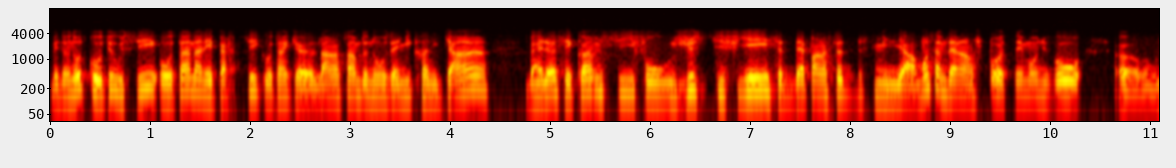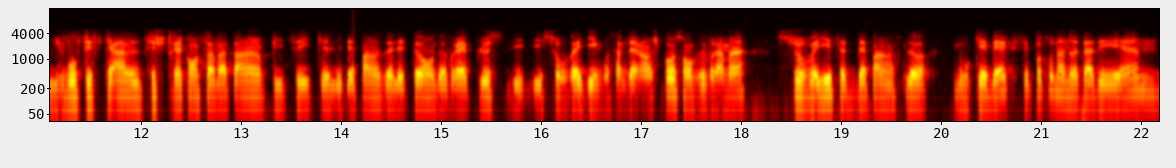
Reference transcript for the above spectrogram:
Mais d'un autre côté aussi, autant dans les partis qu'autant que l'ensemble de nos amis chroniqueurs, ben là, c'est comme s'il faut justifier cette dépense-là de 10 milliards. Moi, ça me dérange pas. Tu sais, moi, au niveau, euh, au niveau fiscal, tu sais, je suis très conservateur, puis tu sais, que les dépenses de l'État, on devrait plus les, surveiller. Moi, ça me dérange pas si on veut vraiment surveiller cette dépense-là. Mais au Québec, c'est pas trop dans notre ADN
